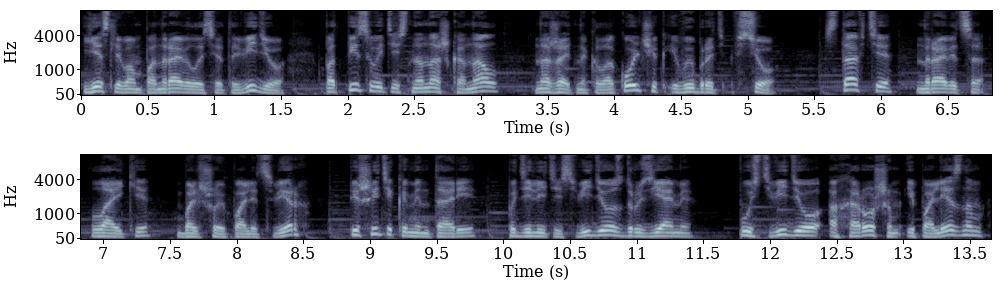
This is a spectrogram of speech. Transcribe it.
Если вам понравилось это видео, подписывайтесь на наш канал, нажать на колокольчик и выбрать «Все». Ставьте «Нравится», лайки, большой палец вверх, пишите комментарии, поделитесь видео с друзьями. Пусть видео о хорошем и полезном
